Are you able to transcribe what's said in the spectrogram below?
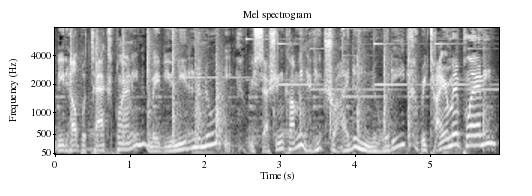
Need help with tax planning? Maybe you need an annuity. Recession coming? Have you tried an annuity? Retirement planning?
